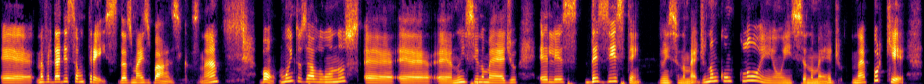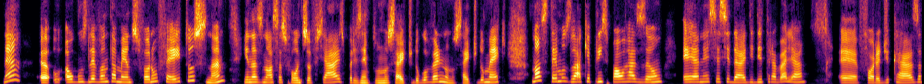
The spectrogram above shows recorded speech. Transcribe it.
é, na verdade, são três, das mais básicas, né? Bom, muitos alunos é, no ensino médio, eles desistem do ensino médio, não concluem o ensino médio, né? Por quê? Né? Uh, alguns levantamentos foram feitos, né? E nas nossas fontes oficiais, por exemplo, no site do governo, no site do MEC, nós temos lá que a principal razão é a necessidade de trabalhar é, fora de casa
